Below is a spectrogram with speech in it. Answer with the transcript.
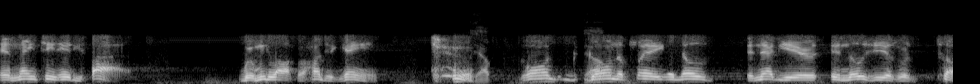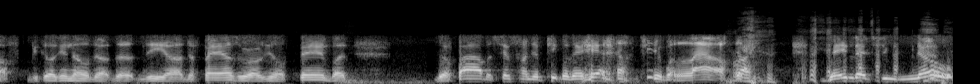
in 1985, when we lost 100 games, yep. going yep. going to play in those in that year in those years were tough because you know the the the uh, the fans were you know thin, but the five or six hundred people they had out there were loud. Right. they let you know.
